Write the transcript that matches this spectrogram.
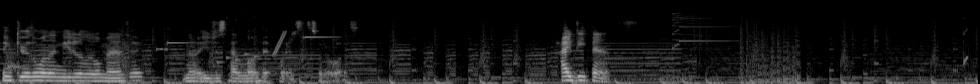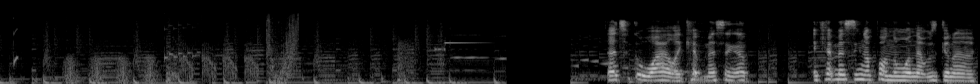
Think you're the one that needed a little magic? No, you just had low hit points, that's what it was. High defense. That took a while, I kept messing up. I kept messing up on the one that was gonna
